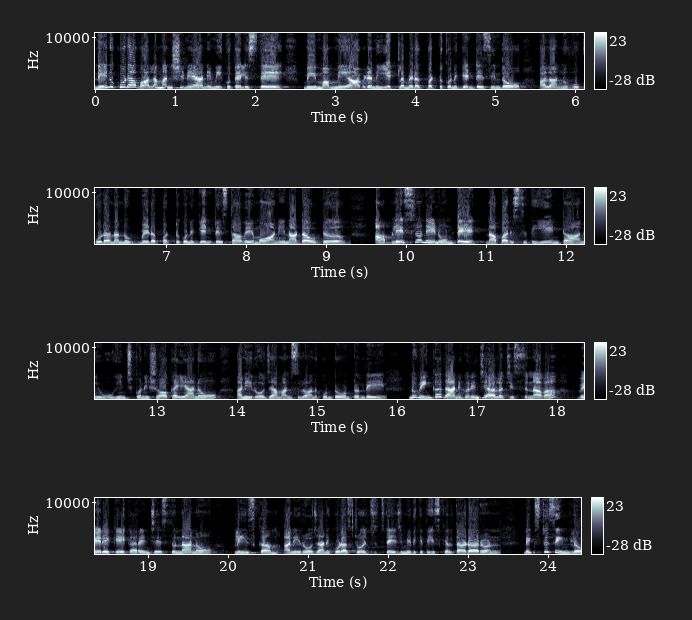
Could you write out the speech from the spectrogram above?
నేను కూడా వాళ్ళ మనిషినే అని మీకు తెలిస్తే మీ మమ్మీ ఆవిడని ఎట్ల మెడ పట్టుకుని గెంటేసిందో అలా నువ్వు కూడా నన్ను మెడ పట్టుకుని గెంటేస్తావేమో అని నా డౌట్ ఆ ప్లేస్లో నేను ఉంటే నా పరిస్థితి ఏంటా అని ఊహించుకొని షాక్ అయ్యాను అని రోజా మనసులో అనుకుంటూ ఉంటుంది. నువ్వు ఇంకా దాని గురించి ఆలోచిస్తున్నావా? వేరే కేక్ అరేంజ్ చేస్తున్నాను. ప్లీజ్ కమ్ అని రోజాని కూడా స్టోజ్ స్టేజ్ మీదకి తీసుకెళ్తాడు అరుణ్. నెక్స్ట్ సీన్లో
